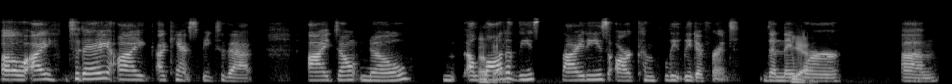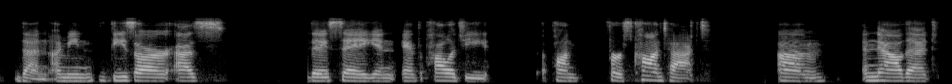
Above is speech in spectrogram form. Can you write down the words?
Oh, I today I I can't speak to that. I don't know. A lot of these societies are completely different than they Yeah. were um, then. I mean, these are as they say in anthropology upon first contact. Um, and now that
